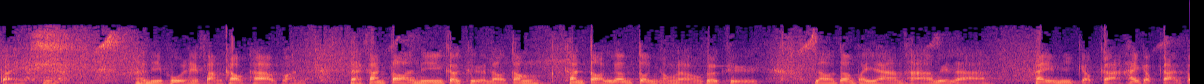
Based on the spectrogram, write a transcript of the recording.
ไป อันนี้พูดให้ฟังคร่าวๆก่อน แต่ขั้นตอนนี้ก็คือเราต้องขั้นตอนเริ่มต้นของเราก็คือ เราต้องพยายามหาเวลาให้มีกับการให้กับการป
